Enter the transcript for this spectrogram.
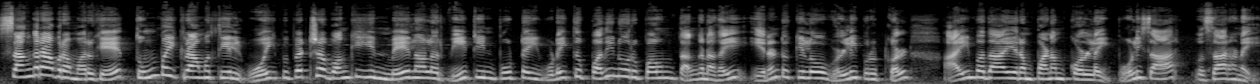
சங்கராபுரம் அருகே தும்பை கிராமத்தில் ஓய்வு பெற்ற வங்கியின் மேலாளர் வீட்டின் பூட்டை உடைத்து பதினோரு பவுன் தங்க நகை இரண்டு கிலோ வெள்ளிப் பொருட்கள் ஐம்பதாயிரம் பணம் கொள்ளை போலீசார் விசாரணை.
